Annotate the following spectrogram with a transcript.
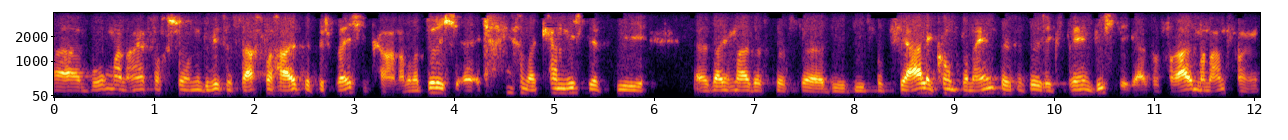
äh, wo man einfach schon gewisse Sachverhalte besprechen kann. Aber natürlich, man kann nicht jetzt die, sage ich mal, dass das, die, die soziale Komponente ist natürlich extrem wichtig. Also vor allem am Anfang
